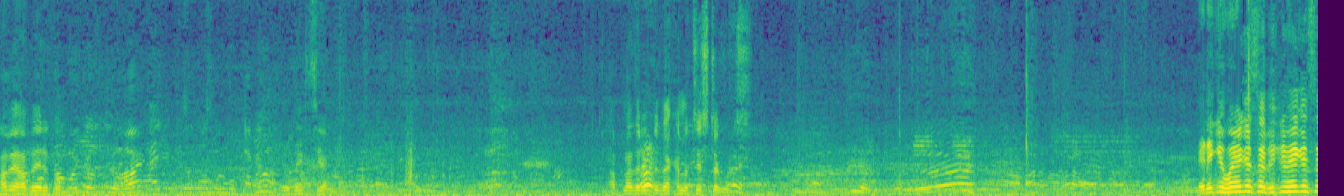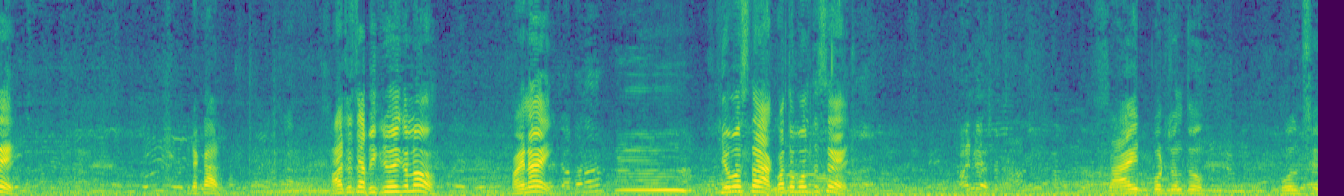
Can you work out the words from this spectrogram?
হবে হবে এরকম। দেখছি আমরা। আপনাদের একটু দেখানোর চেষ্টা করছি। এটা কি হয়ে গেছে? বিক্রি হয়ে গেছে? এটা কার? আচ্ছা আচ্ছা বিক্রি হয়ে গেল? হয় নাই? কি অবস্থা? কত বলতেছে? সাইড পর্যন্ত বলছে।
